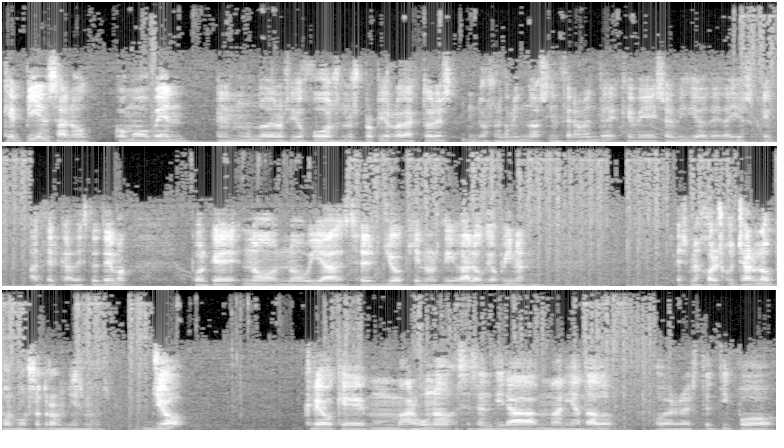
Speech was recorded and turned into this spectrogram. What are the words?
qué piensan o cómo ven el mundo de los videojuegos los propios redactores, os recomiendo sinceramente que veáis el vídeo de Dioscript acerca de este tema, porque no, no voy a ser yo quien os diga lo que opinan. Es mejor escucharlo por vosotros mismos. Yo creo que mm, alguno se sentirá maniatado por este tipo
